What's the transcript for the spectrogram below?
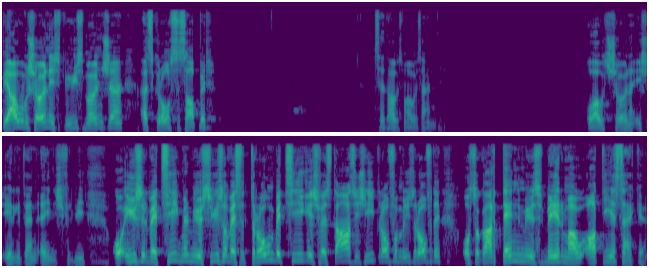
bei allem Schönen ist bei uns Menschen ein grosses Aber. Es hat alles mal ein Ende. Und alles Schöne ist irgendwann eines vorbei. Auch in unserer Beziehung, wir müssen uns, auch wenn es eine Traumbeziehung ist, wenn es das ist eingetroffen, wir uns offen und sogar dann müssen wir mal Adieu sagen.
